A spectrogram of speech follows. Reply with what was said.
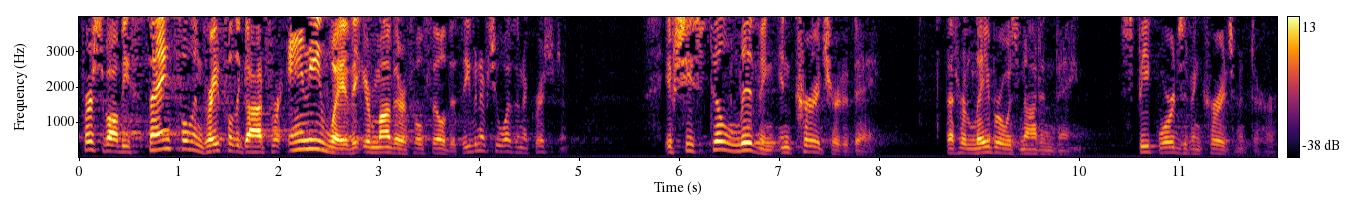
First of all, be thankful and grateful to God for any way that your mother fulfilled this, even if she wasn't a Christian. If she's still living, encourage her today that her labor was not in vain. Speak words of encouragement to her.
